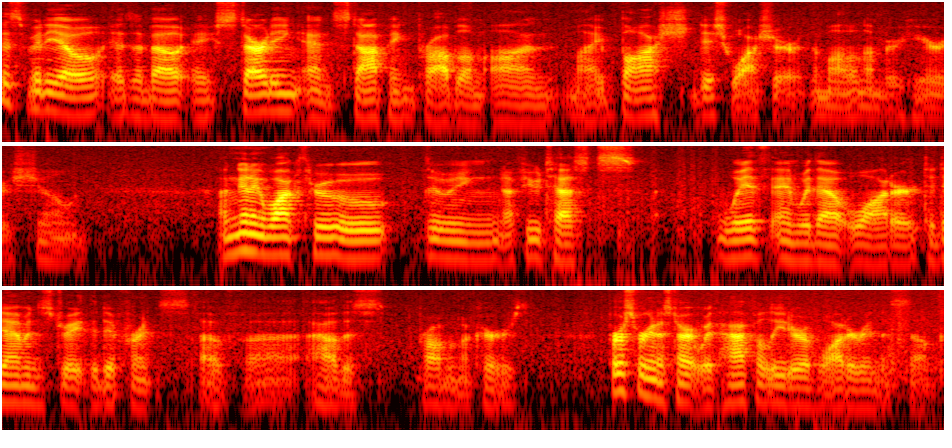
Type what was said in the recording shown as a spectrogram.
This video is about a starting and stopping problem on my Bosch dishwasher. The model number here is shown. I'm going to walk through doing a few tests with and without water to demonstrate the difference of uh, how this problem occurs. First we're going to start with half a liter of water in the sump.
